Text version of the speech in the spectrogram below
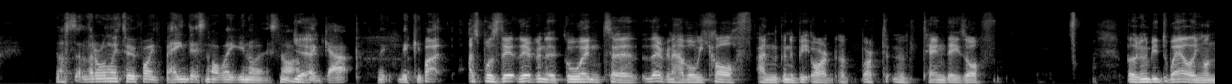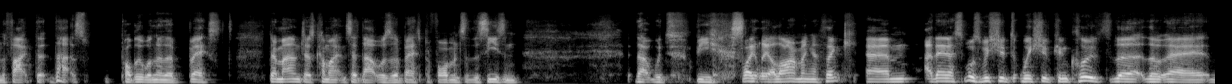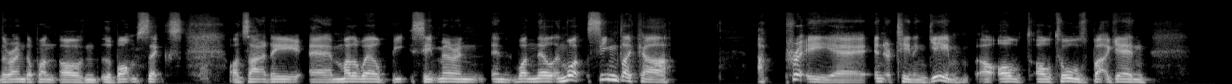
they're, they're only two points behind. It's not like you know, it's not yeah. a big gap. They, they could. But I suppose they, they're going to go into they're going to have a week off and going to be or or ten days off. But they're going to be dwelling on the fact that that's probably one of the best. Their managers come out and said that was the best performance of the season that would be slightly alarming, I think. Um, and then I suppose we should we should conclude the the uh, the roundup on on the bottom six on Saturday. Uh, Motherwell beat St Mirren in one 0 in what seemed like a a pretty uh, entertaining game, all all told. But again,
